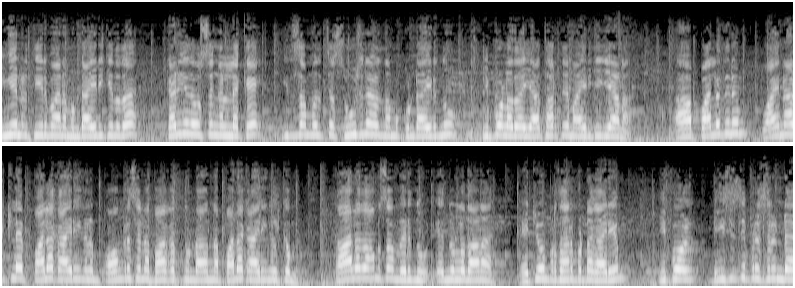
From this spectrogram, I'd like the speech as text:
ഇങ്ങനൊരു തീരുമാനം ഉണ്ടായിരിക്കുന്നത്. കഴിഞ്ഞ ദിവസങ്ങളിലൊക്കെ ഇത് സംബന്ധിച്ച സൂചനകൾ നമുക്കുണ്ടായിരുന്നു. ഇപ്പോൾ അത് യാഥാർത്ഥ്യമായിരിക്കുകയാണ്. പലതിനും വയനാട്ടിലെ പല കാര്യങ്ങളും കോൺഗ്രസിന്റെ ഭാഗത്തുനിന്നുണ്ടാകുന്ന പല കാര്യങ്ങൾക്കും കാലതാമസം വരുന്നു എന്നുള്ളതാണ് ഏറ്റവും പ്രധാനപ്പെട്ട കാര്യം. ഇപ്പോൾ ഡി സി സി പ്രസിഡന്റ്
